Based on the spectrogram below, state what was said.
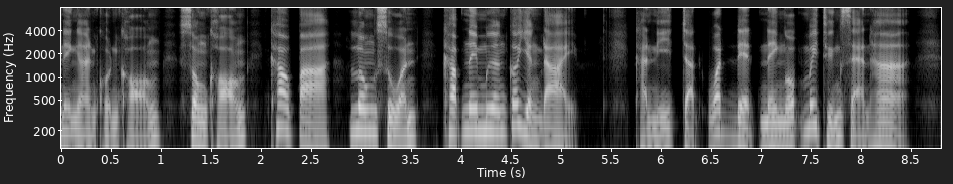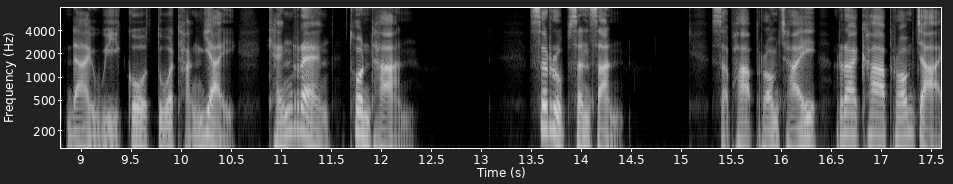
ในงานขนของ ส่งของ เข้าป่า ลงสวน ขับในเมืองก็ยังได้ คันนี้จัดว่าเด็ดในงบไม่ถึงแสนห้า ได้วีโก้ตัวถังใหญ่ แข็งแรง ทนทาน สรุปสั้นๆ สภาพพร้อมใช้ ราคาพร้อมจ่าย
